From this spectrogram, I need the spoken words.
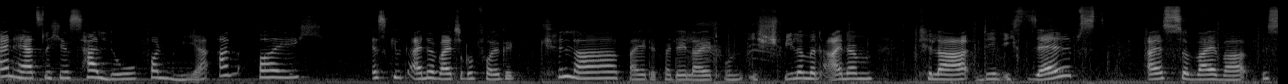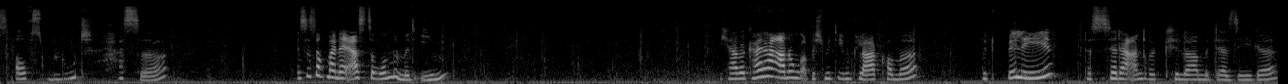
Ein herzliches Hallo von mir an euch. Es gibt eine weitere Folge Killer bei Dead by Daylight und ich spiele mit einem Killer, den ich selbst als Survivor bis aufs Blut hasse. Es ist auch meine erste Runde mit ihm. Ich habe keine Ahnung, ob ich mit ihm klarkomme. Mit Billy, das ist ja der andere Killer mit der Säge,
